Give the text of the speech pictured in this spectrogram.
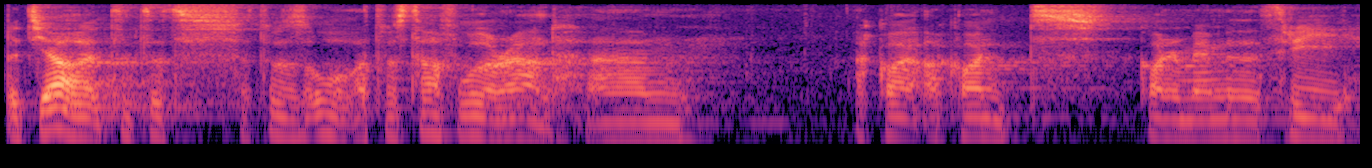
but yeah, it, it, it, was all it was tough all around. Um, I can't I can't can't remember the three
